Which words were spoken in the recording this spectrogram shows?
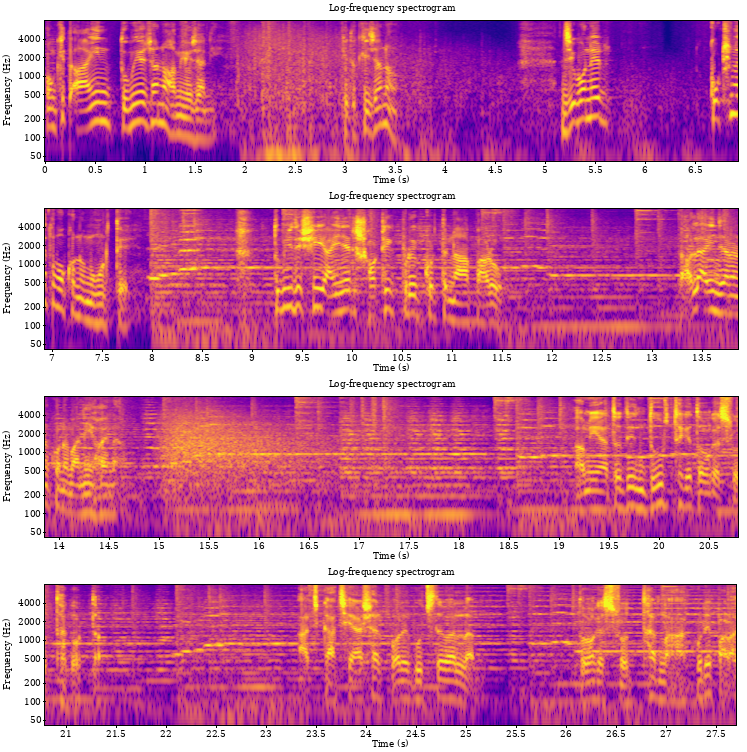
অঙ্কিত আইন তুমিও জানো আমিও জানি। কিন্তু কি জানো? জীবনের কঠিনতম কোনো মুহূর্তে তুমি যদি সেই আইনের সঠিক প্রয়োগ করতে না পারো তাহলে আইন জানার কোনো মানেই হয় না। আমি এতদিন দূর থেকে তোমাকে শ্রদ্ধা করতাম। আজ কাছে আসার পরে বুঝতে পারলাম তোমাকে শ্রদ্ধা না করে পারা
